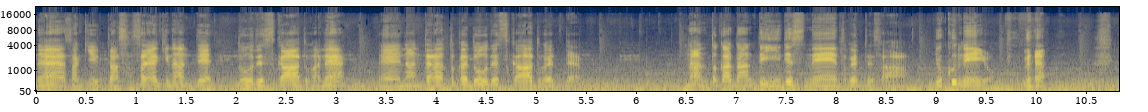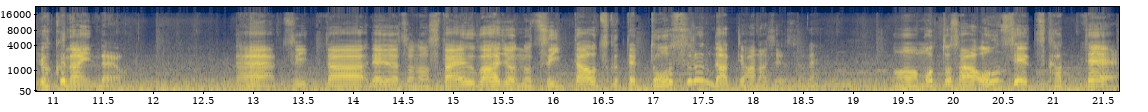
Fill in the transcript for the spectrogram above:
ね、さっき言ったささやきなんてどうですか？とかね、えー、なんたらとかどうですか？とか言って、なんとかなんていいですね？とか言ってさ、よくねえよ。ね。よくないんだよ。ねツイッター、で、そのスタイフバージョンのツイッターを作ってどうするんだっていう話ですよね。もっとさ、音声使って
